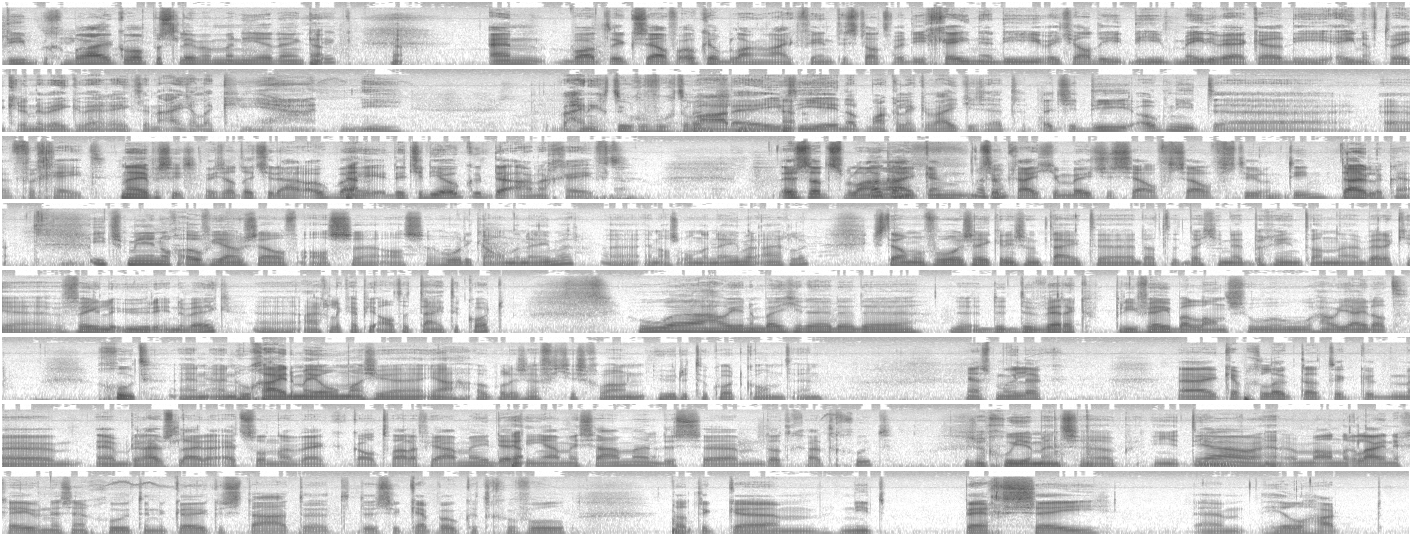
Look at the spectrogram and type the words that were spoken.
Die gebruiken we op een slimme manier, denk Ja. ik. Ja. En wat ik zelf ook heel belangrijk vind, is dat we diegene die, weet je wel, die, die medewerker die één of twee keer in de week werkt en eigenlijk, ja, niet weinig toegevoegde waarde heeft, ja. die je in dat makkelijke wijkje zet, dat je die ook niet eh, eh, vergeet. Nee, precies. Weet je wel, dat je daar ook bij, dat je die ook de aandacht geeft. Dus dat is belangrijk en zo krijg je een beetje zelf, zelfsturend team. Duidelijk. Ja. Iets meer nog over jouzelf als, eh, als horeca-ondernemer eh, en als ondernemer eigenlijk. Ik stel me voor, zeker in zo'n tijd eh, dat, dat je net begint, dan eh, werk je vele uren in de week. Eh, eigenlijk heb je altijd tijd tekort. Hoe eh, hou je een beetje de, de, de, de, de, de werk-privé-balans? Hoe, hoe hou jij dat goed? En, en hoe ga je ermee om als je ja, ook wel eens eventjes gewoon uren tekort komt? En, Ja, is moeilijk. Eh, ik heb geluk dat ik mijn eh, bedrijfsleider Edson, daar werk ik al 12 jaar mee, 13 jaar mee samen. Dus ehm, dat gaat goed. dus een goede mensen ook in je team. Ja, mijn andere leidinggevenden zijn goed, in de keuken staat het. Dus ik heb ook het gevoel dat ik ehm, niet per se ehm, heel hard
